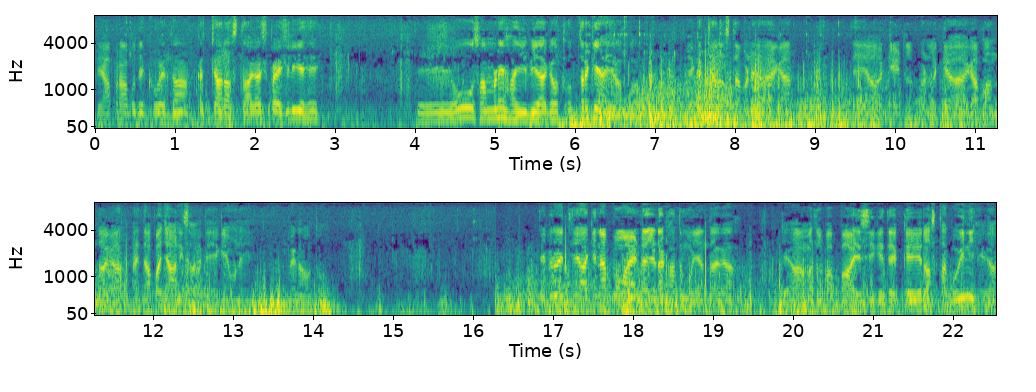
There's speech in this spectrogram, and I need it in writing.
ਤੇ ਆ ਭਰਾਵੋ ਦੇਖੋ ਇਦਾਂ ਕੱਚਾ ਰਸਤਾ ਹੈਗਾ ਸਪੈਸ਼ਲੀ ਇਹ। ਤੇ ਉਹ ਸਾਹਮਣੇ ਹਾਈਵੇ ਹੈਗਾ, ਉੱਥੋਂ ਉਤਰ ਕੇ ਆਏ ਆ ਆਪਾਂ। ਇਹ ਕੱਚਾ ਰਸਤਾ ਬਣਿਆ ਹੋਇਆ ਹੈਗਾ। ਤੇ ਆ ਗੇਟ ਬਣ ਲੱਗਿਆ ਹੋਇਆ ਹੈਗਾ, ਬੰਦ ਹੈਗਾ। ਐਦਾਂ ਆਪਾਂ ਜਾ ਨਹੀਂ ਸਕਦੇ ਹੈਗੇ ਹੁਣ ਇਹ ਬਿਨਾਂ ਤੋਂ। ਤੇ ਫਿਰ ਇੱਥੇ ਆ ਕੇ ਨਾ ਪੁਆਇੰਟ ਆ ਜਿਹੜਾ ਖਤਮ ਹੋ ਜਾਂਦਾ ਹੈਗਾ। ਤੇ ਆ ਮਤਲਬ ਆਪਾਂ ਆਏ ਸੀਗੇ ਤੇ ਅੱਗੇ ਰਸਤਾ ਕੋਈ ਨਹੀਂ ਹੈਗਾ।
